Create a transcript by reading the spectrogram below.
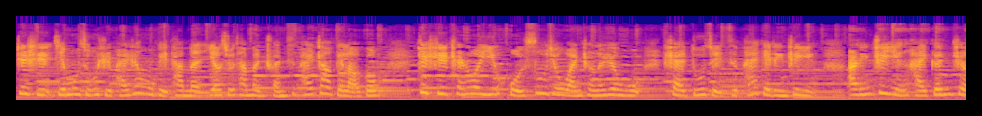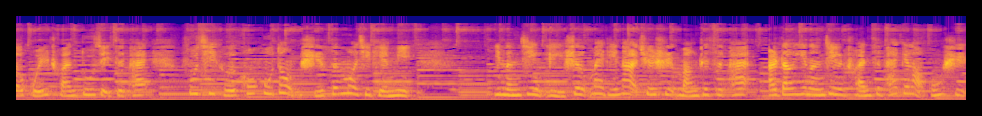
这时，节目组指派任务给他们，要求他们传自拍照给老公。这时，陈若仪火速就完成了任务，晒嘟嘴自拍给林志颖，而林志颖还跟着回传嘟嘴自拍，夫妻隔空。互动十分默契甜蜜，伊能静、李晟、麦迪娜却是忙着自拍，而当伊能静传自拍给老公时，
